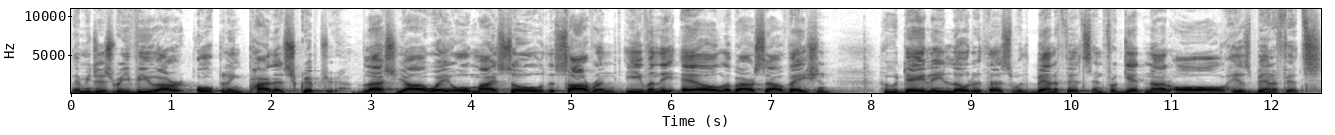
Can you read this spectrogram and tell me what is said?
Let me just review our opening of scripture. Bless Yahweh, O my soul, the sovereign, even the El of our salvation, who daily loadeth us with benefits, and forget not all his benefits.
